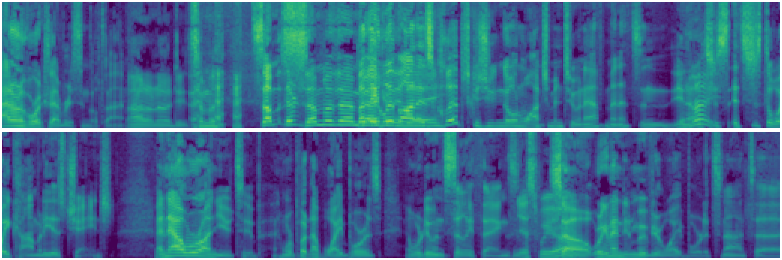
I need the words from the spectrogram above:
I don't know if it works every single time. I don't know, dude. Some of Some some of them, but they live the on as clips because you can go and watch them in two and a half minutes, and you know Right. it's just it's just the way comedy has changed. And now we're on YouTube and we're putting up whiteboards and we're doing silly things. Yes, we are. So we're gonna need to move your whiteboard. It's not. Uh,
